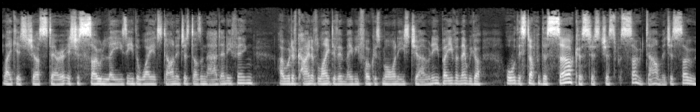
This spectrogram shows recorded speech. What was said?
Like it's just stereo. It's just so lazy the way it's done. It just doesn't add anything. I would have kind of liked if it maybe focused more on East Germany, but even then we got all this stuff with the circus. Just just was so dumb. It just so.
